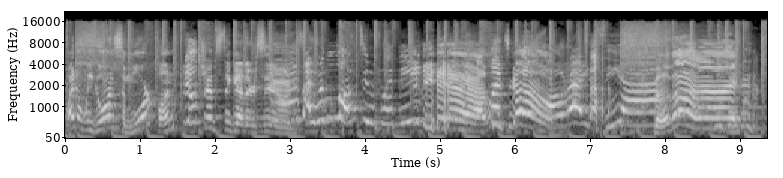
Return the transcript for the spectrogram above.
why don't we go on some more fun field trips together soon? Yes, I would love to, Blippi. Yeah, let's go. All right, see ya. Bye-bye.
